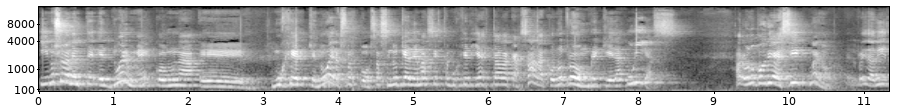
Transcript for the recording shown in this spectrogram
Y no solamente él duerme con una eh, mujer que no era su esposa, sino que además esta mujer ya estaba casada con otro hombre que era Urias. Ahora uno podría decir, bueno, el rey David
